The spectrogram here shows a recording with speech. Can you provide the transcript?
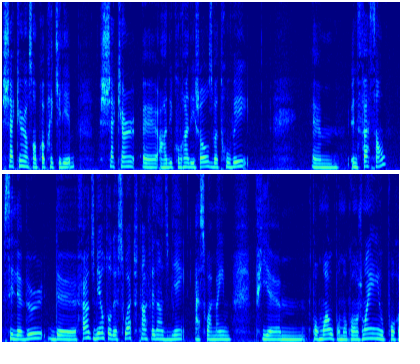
Chacun a son propre équilibre. Chacun, euh, en découvrant des choses, va trouver euh, une façon, s'il le veut, de faire du bien autour de soi tout en faisant du bien à soi-même. Puis euh, pour moi ou pour mon conjoint ou pour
